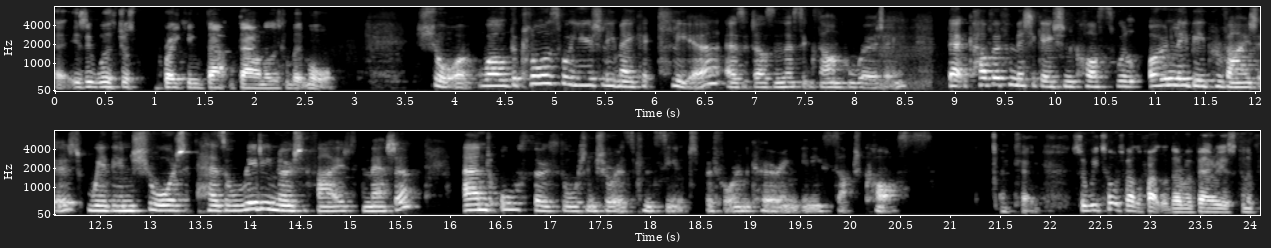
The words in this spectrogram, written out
uh, is it worth just breaking that down a little bit more? Sure. Well, the clause will usually make it clear, as it does in this example wording, that cover for mitigation costs will only be provided where the insured has already notified the matter and also sought insurer's consent before incurring any such costs. Okay, so we talked about the fact that there are various kind of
